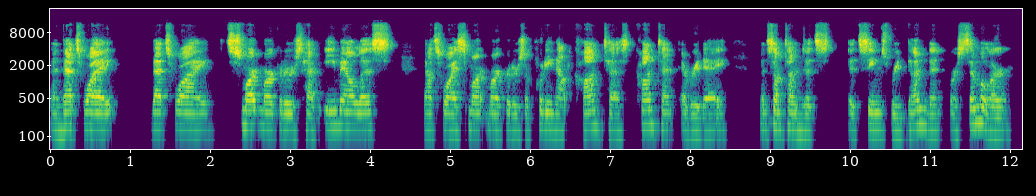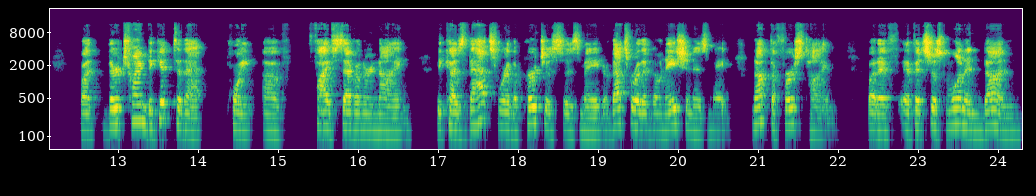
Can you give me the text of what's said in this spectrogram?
And that's why that's why smart marketers have email lists. That's why smart marketers are putting out contest content every day. And sometimes it's it seems redundant or similar, but they're trying to get to that point of five, seven, or nine because that's where the purchase is made or that's where the donation is made, not the first time. But if, if it's just one and done,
